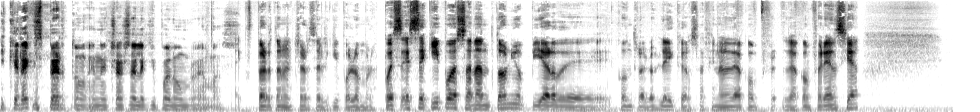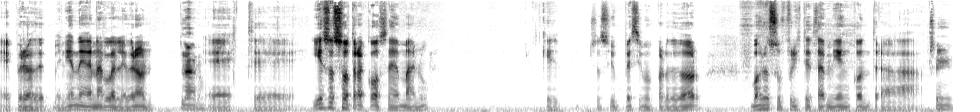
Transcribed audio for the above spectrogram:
Y que era experto en echarse el equipo al hombro, además. Experto en echarse el equipo al hombro. Pues ese equipo de San Antonio pierde contra los Lakers al final de la, confer- de la conferencia. eh, pero de- venían de ganarle a LeBron. Claro. Este, y eso es otra cosa de Manu. Que yo soy un pésimo perdedor. Vos lo sufriste también contra, Sí.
